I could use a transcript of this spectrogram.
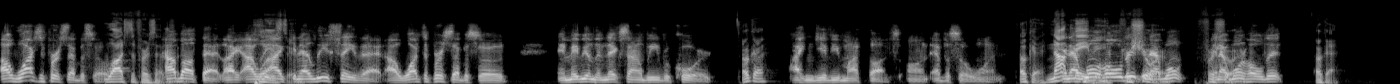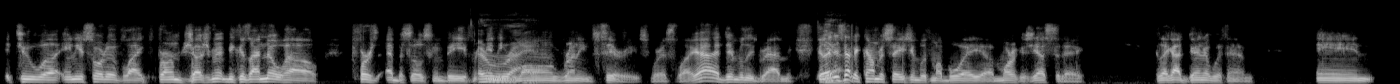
I'll watch the first episode. Watch the first episode. How about that? Like I Please I do. can at least say that. I'll watch the first episode and maybe on the next time we record, Okay, I can give you my thoughts on episode 1. okay, not and maybe I won't hold for it sure. and I won't for and sure. I won't hold it Okay, to uh, any sort of like firm judgment because I know how first episodes can be for any Right. long running series where it's like ah, it didn't really grab me. Because I just had a conversation with my boy uh, Marcus yesterday because I got dinner with him and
